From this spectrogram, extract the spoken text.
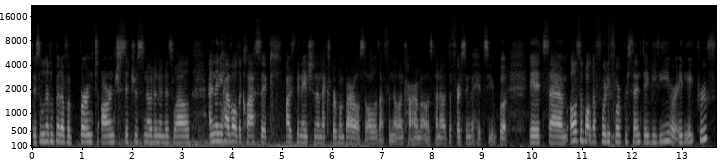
There's a little bit of a burnt orange citrus note in it as well. And then you have all the classic, I've been aged in an ex bourbon barrel, so all of that vanilla and caramel is kind of the first thing that hits you. But it's um, also bottled at 44% ABV or 88 proof.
